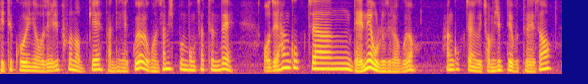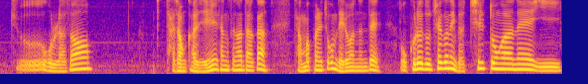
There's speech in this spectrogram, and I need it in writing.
비트코인이 어제 1% 넘게 반등했고요. 이건 30분봉 차트인데 어제 한국장 내내 오르더라고요. 한국장 점심 때부터 해서 쭉 올라서 자정까지 상승하다가 장막판에 조금 내려왔는데 어, 그래도 최근에 며칠 동안에 이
